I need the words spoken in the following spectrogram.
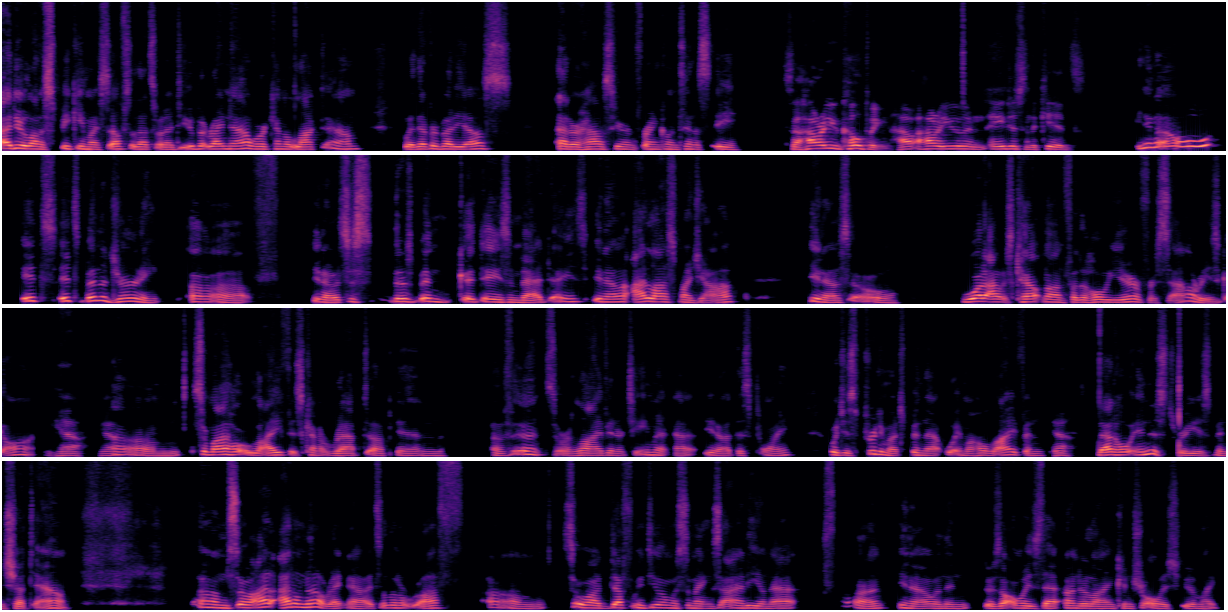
I do a lot of speaking myself, so that's what I do. But right now, we're kind of locked down with everybody else at our house here in Franklin, Tennessee. So, how are you coping? How how are you and Aegis and the kids? you know it's it's been a journey uh you know it's just there's been good days and bad days you know i lost my job you know so what i was counting on for the whole year for salary is gone Yeah, yeah. um so my whole life is kind of wrapped up in events or live entertainment at you know at this point which has pretty much been that way my whole life and Yeah. that whole industry has been shut down um so i i don't know right now it's a little rough um so i'm definitely dealing with some anxiety on that front you know and then there's always that underlying control issue i'm like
